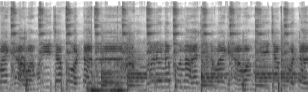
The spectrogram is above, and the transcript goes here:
जन्म घ्यावा आईच्या पोटात. भरून पुन्हा जन्म घ्यावा आईच्या पोटात.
